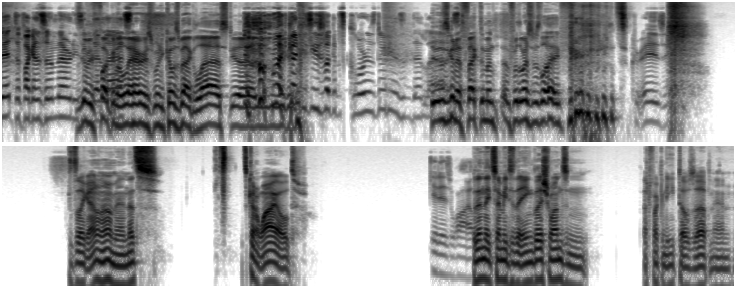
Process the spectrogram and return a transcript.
bit to fucking send him there." And he's it's gonna be fucking last." hilarious when he comes back last yeah oh my god, you see his fucking scores, dude. He in dead last. this is gonna affect him in, for the rest of his life it's, crazy. it's like i don't know man that's it's kind of wild It is wild. But then they'd send me to the English ones, and I'd fucking eat those up, man.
